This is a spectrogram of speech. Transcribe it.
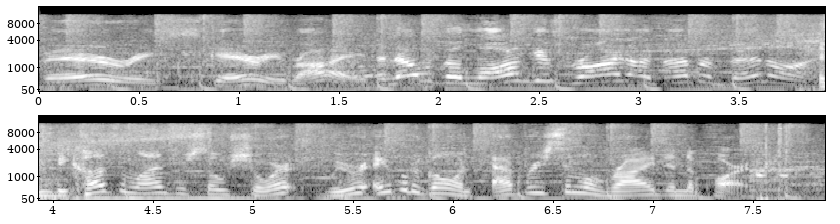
very scary ride. And that was the longest ride I've ever been on. And because the lines were so short, we were able to go on every single ride in the park.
